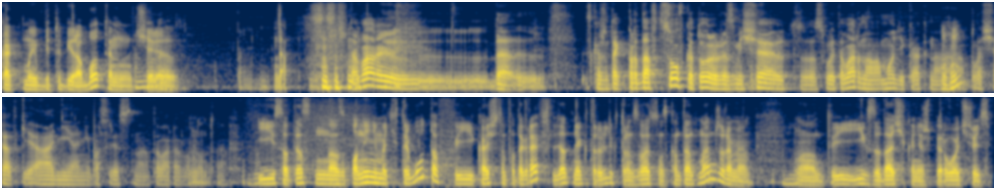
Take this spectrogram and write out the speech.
как мы B2B работаем, uh-huh. через... Да. Товары, э, да, скажем так, продавцов, которые размещают э, свой товар на Ламоде как на угу. площадке, а не непосредственно товары Ламода. Угу. И, соответственно, заполнением этих атрибутов и качеством фотографий следят некоторые люди, которые называются у нас контент-менеджерами. Угу. Вот, и их задача, конечно, в первую очередь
